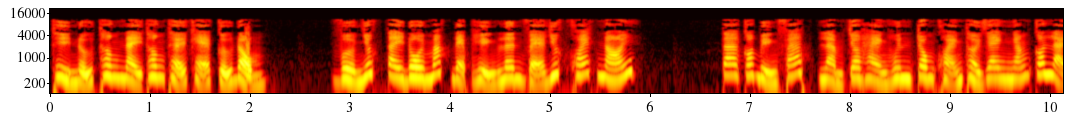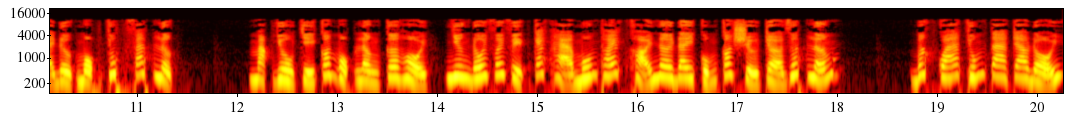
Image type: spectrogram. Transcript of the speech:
Thì nữ thân này thân thể khẽ cử động. Vừa nhấc tay đôi mắt đẹp hiện lên vẻ dứt khoát nói. Ta có biện pháp làm cho Hàng Huynh trong khoảng thời gian ngắn có lại được một chút pháp lực. Mặc dù chỉ có một lần cơ hội, nhưng đối với việc các hạ muốn thoát khỏi nơi đây cũng có sự trợ giúp lớn. Bất quá chúng ta trao đổi.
